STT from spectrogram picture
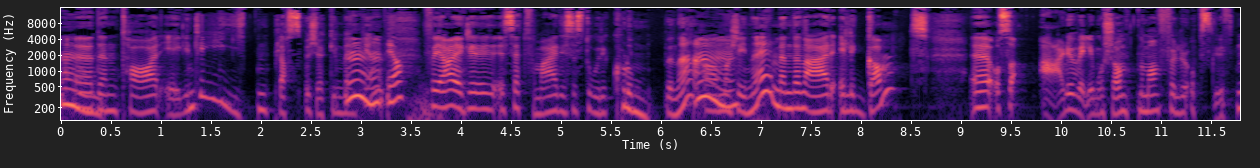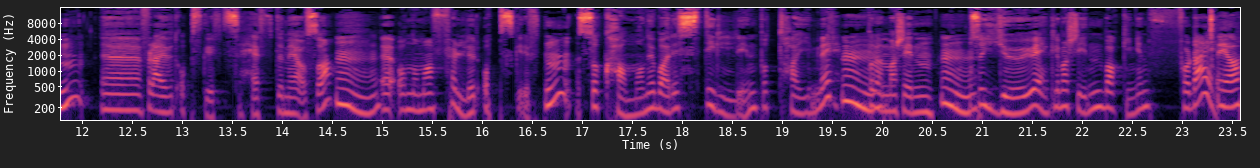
Eh, Den tar egentlig liten plass på kjøkkenbenken. Mm, ja. For jeg har egentlig sett for meg disse store klumpene av maskiner, men den er elegant. Eh, og så er det jo veldig morsomt når man følger oppskriften, eh, for det er jo et oppskriftshefte med også. Mm. og når man følger oppskriften, så kan man jo bare stille inn på timer på den maskinen. Så gjør jo egentlig maskinen bakingen for deg. Ja.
